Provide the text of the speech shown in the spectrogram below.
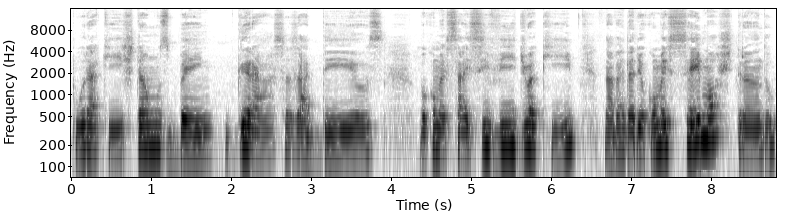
Por aqui estamos bem, graças a Deus. Vou começar esse vídeo aqui. Na verdade, eu comecei mostrando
